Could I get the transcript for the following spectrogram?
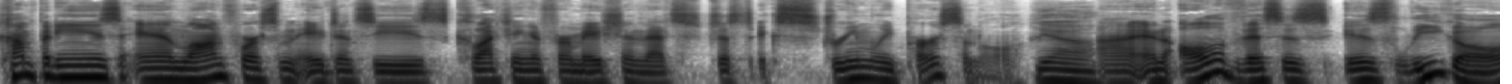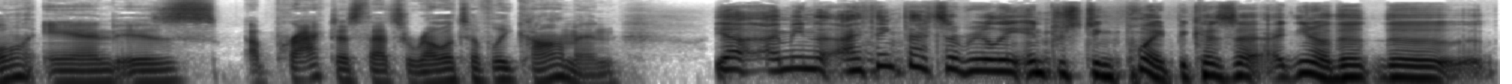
companies and law enforcement agencies collecting information that's just extremely personal. Yeah. Uh, and all of this is is legal and is a practice that's relatively common. Yeah, I mean, I think that's a really interesting point because uh, you know the the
